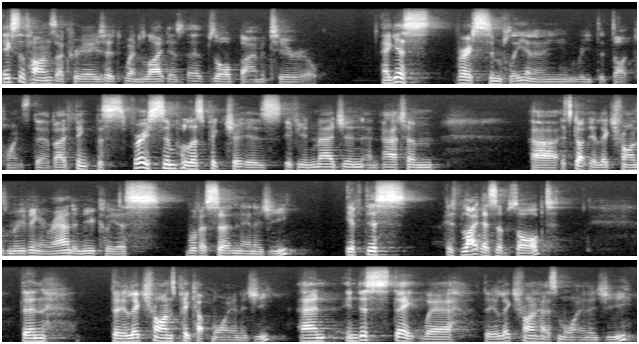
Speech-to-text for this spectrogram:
excitons are created when light is absorbed by a material. I guess very simply, and you can read the dot points there, but I think the very simplest picture is if you imagine an atom, uh, it's got electrons moving around a nucleus with a certain energy. If this, if light is absorbed, then the electrons pick up more energy. And in this state where the electron has more energy,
